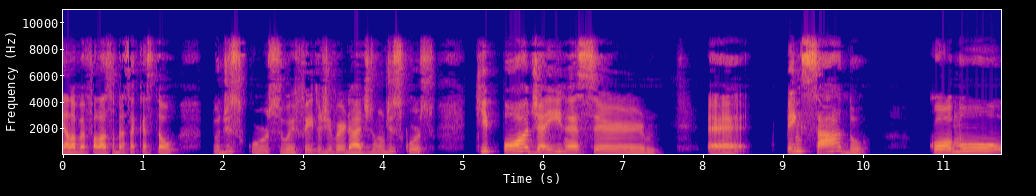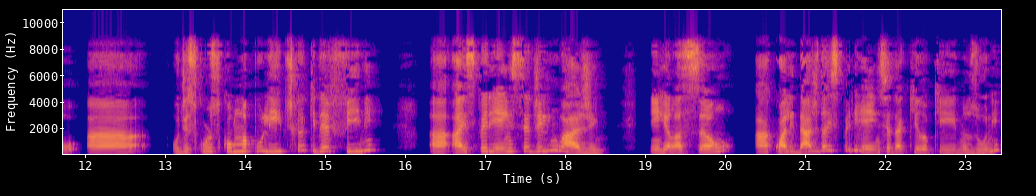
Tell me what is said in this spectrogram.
ela vai falar sobre essa questão do discurso, o efeito de verdade de um discurso que pode aí, né, ser é, pensado como a, o discurso como uma política que define a, a experiência de linguagem em relação à qualidade da experiência daquilo que nos une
